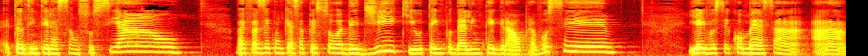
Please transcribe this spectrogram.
é, tanta interação social, vai fazer com que essa pessoa dedique o tempo dela integral para você. E aí você começa a,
